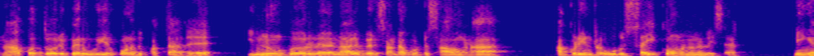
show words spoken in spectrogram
நாற்பத்தோரு பேர் உயிர் போனது பத்தாது இன்னும் பேர் நாலு பேர் சண்டை போட்டு சாவங்கடா அப்படின்ற ஒரு சைக்கோ மனநிலை சார் நீங்க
